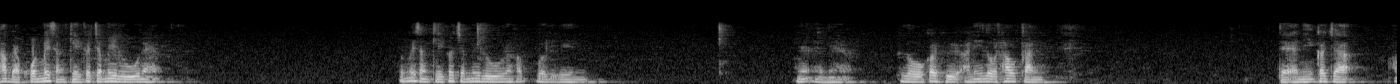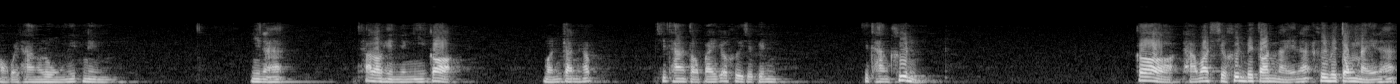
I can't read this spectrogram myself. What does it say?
ครับแบบคนไม่สังเกตก็จะไม่รู้นะฮะคนไม่สังเกตก็จะไม่รู้นะครับ บริเวณเนี่ยเห็นไหมฮะโลก็คืออันนี้โลเท่ากัน แต่อันนี้ก็จะออกไปทางลงนิดนึง นี่นะฮะถ้าเราเห็นอย่างนี้ก็เหมือนกันครับ ทิศทางต่อไปก็คือจะเป็นทิศทางขึ้น ก็ถามว่าจะขึ้นไปตอนไหนนะ ขึ้นไปตรงไหนนะฮะ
